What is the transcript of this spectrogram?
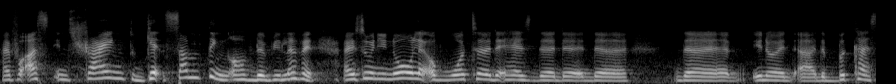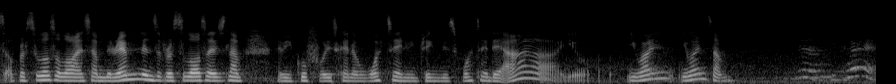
right? For us in trying to get something of the beloved, right? So when you know like of water that has the the the the you know uh, the bekas of Rasulullah sallallahu the remnants of Rasulullah sallallahu and we go for this kind of water and we drink this water. There, ah, you you want you want some? Yeah, where?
